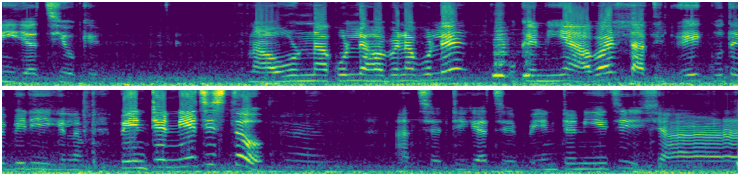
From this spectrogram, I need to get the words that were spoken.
নিয়ে যাচ্ছি ওকে। না, ওর না করলে হবে না বলে ওকে নিয়ে আবার তাড়াতাড়ি এই কোথায় বেরিয়ে গেলাম? পেন টেন নিয়েছিস তো? আচ্ছা ঠিক আছে পেনটা নিয়েছিস, আর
